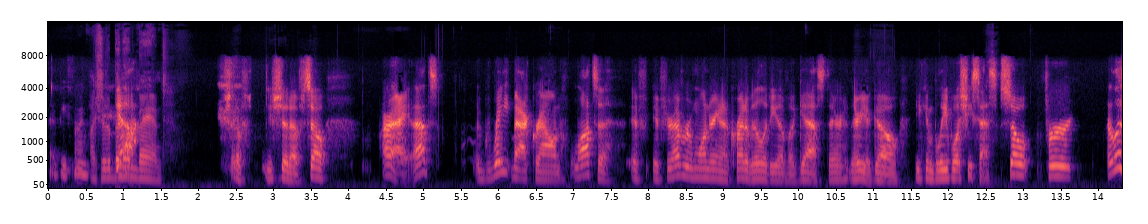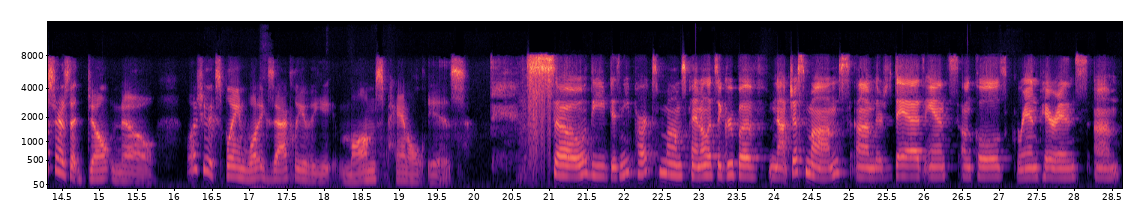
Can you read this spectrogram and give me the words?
That'd be fun. I should have been Yeah. in a band. Should have. You should have. So, all right, that's a great background. Lots of. If if you're ever wondering the credibility of a guest, there there you go. You can believe what she says. So for our listeners that don't know, why don't you explain what exactly the moms panel is? So the Disney Parks Moms Panel, it's a group of not just moms. Um, there's dads, aunts, uncles, grandparents, um,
